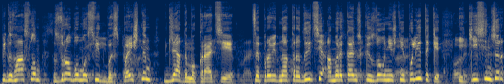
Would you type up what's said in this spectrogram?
під гаслом Зробимо світ безпечним для демократії. Це провідна традиція американської зовнішньої політики, і Кісінджер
